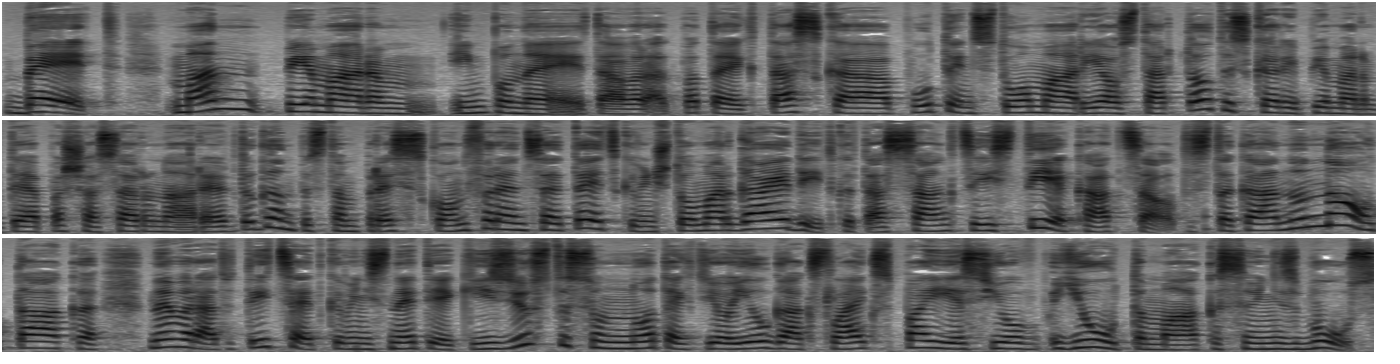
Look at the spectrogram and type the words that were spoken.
Bet man, piemēram, imponēja, tā varētu pateikt, tas, ka Putins tomēr jau starptautiski arī, piemēram, tajā pašā sarunā ar Erdoganu, pēc tam preses konferencē teica, ka viņš tomēr gaidītu, ka tās sankcijas tiek atceltas. Tā kā nu, nav tā, ka nevarētu ticēt, ka viņas netiek izjustas, un noteikti jo ilgāks laiks paies, jo jūtamākas viņas būs.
